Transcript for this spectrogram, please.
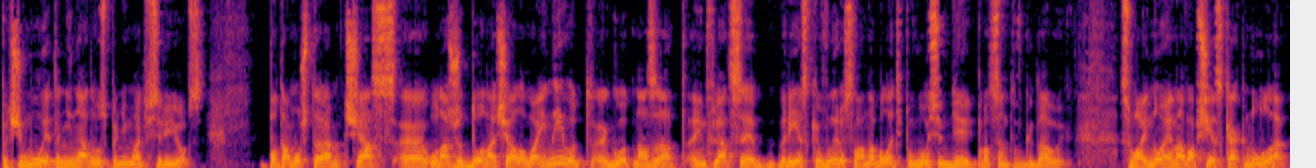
почему это не надо воспринимать всерьез? Потому что сейчас э, у нас же до начала войны, вот год назад, инфляция резко выросла, она была типа 8-9% годовых. С войной она вообще скакнула,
